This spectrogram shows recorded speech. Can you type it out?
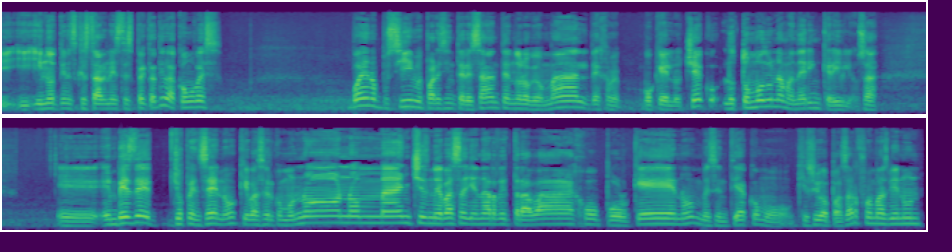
y, no tienes que estar en esta expectativa. ¿Cómo ves? Bueno, pues sí, me parece interesante, no lo veo mal, déjame, ok, lo checo. Lo tomó de una manera increíble, o sea, eh, en vez de, yo pensé, ¿no? Que iba a ser como, no, no manches, me vas a llenar de trabajo, ¿por qué? ¿No? Me sentía como que eso iba a pasar. Fue más bien un,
